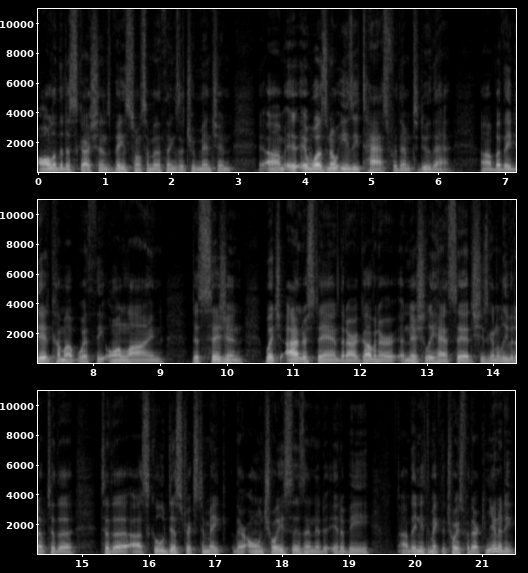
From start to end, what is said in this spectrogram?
all of the discussions based on some of the things that you mentioned. Um, it, it, was no easy task for them to do that, uh, but they did come up with the online decision, which I understand that our governor initially has said she's going to leave it up to the to the uh, school districts to make their own choices, and it, will be uh, they need to make the choice for their community.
